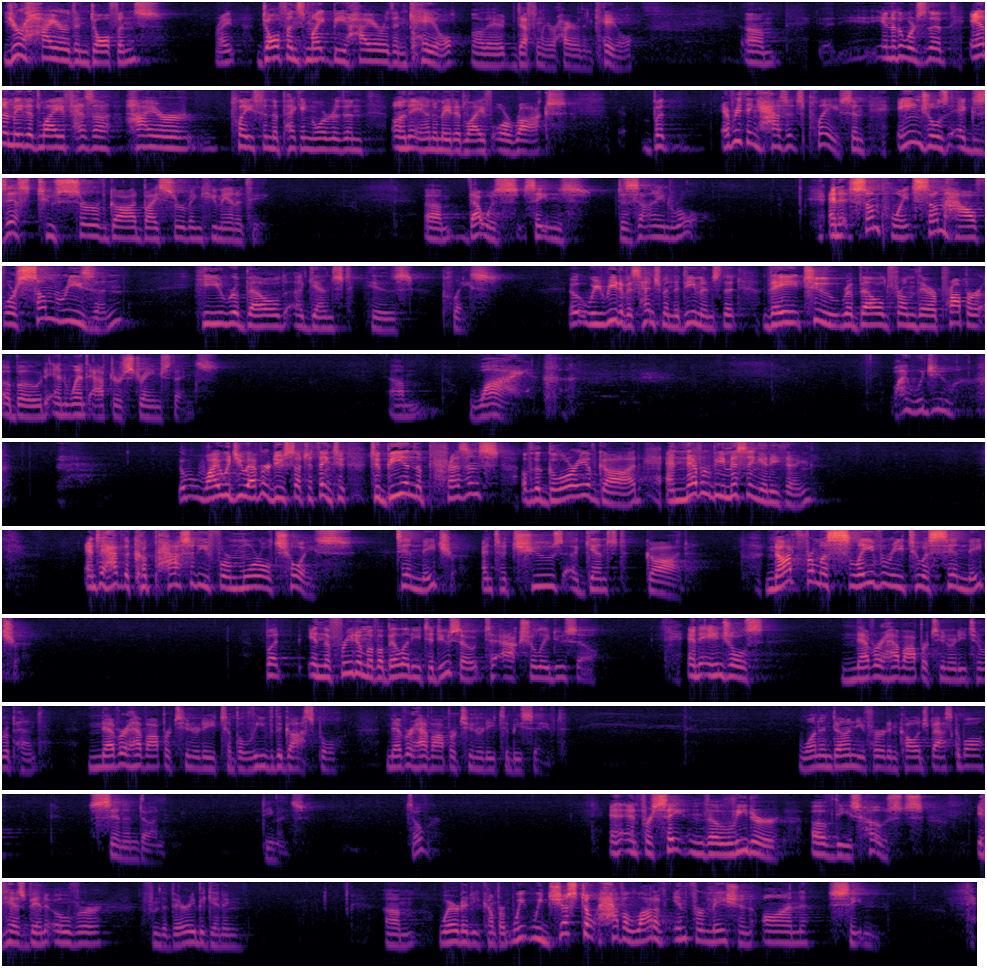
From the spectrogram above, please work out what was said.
you're higher than dolphins, right? Dolphins might be higher than kale. Well, they definitely are higher than kale. Um, in other words, the animated life has a higher place in the pecking order than unanimated life or rocks. But everything has its place, and angels exist to serve God by serving humanity. Um, that was Satan's designed role. And at some point, somehow, for some reason, he rebelled against his place. We read of his henchmen, the demons, that they too rebelled from their proper abode and went after strange things. Um, why? why would you? Why would you ever do such a thing? To, to be in the presence of the glory of God and never be missing anything, and to have the capacity for moral choice in nature and to choose against God. Not from a slavery to a sin nature, but in the freedom of ability to do so, to actually do so. And angels never have opportunity to repent never have opportunity to believe the gospel, never have opportunity to be saved. One and done, you've heard in college basketball sin and done. Demons. It's over. And, and for Satan, the leader of these hosts, it has been over from the very beginning. Um, where did he come from? We, we just don't have a lot of information on Satan.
